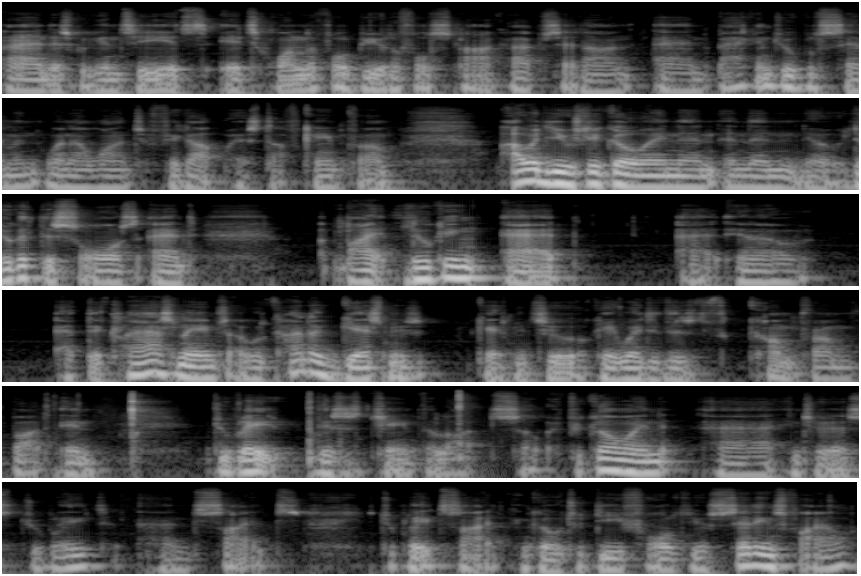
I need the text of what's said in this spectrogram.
and as we can see it's it's wonderful beautiful Stark I've set on. And back in Drupal 7 when I wanted to figure out where stuff came from I would usually go in and, and then you know, look at the source. And by looking at, at you know at the class names I would kind of guess me guess me to, okay, where did this come from? But in Drupal 8, this has changed a lot. So if you go in uh, into this Drupal 8 and sites, Drupal 8 site and go to default your settings file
